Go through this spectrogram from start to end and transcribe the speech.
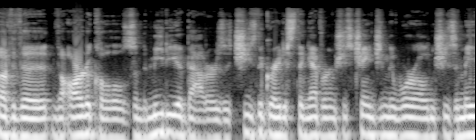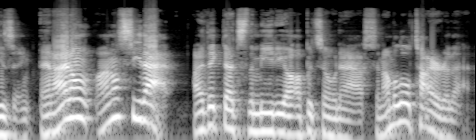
of the, the articles and the media about her is that she's the greatest thing ever and she's changing the world and she's amazing. And I don't, I don't see that. I think that's the media up its own ass, and I'm a little tired of that.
